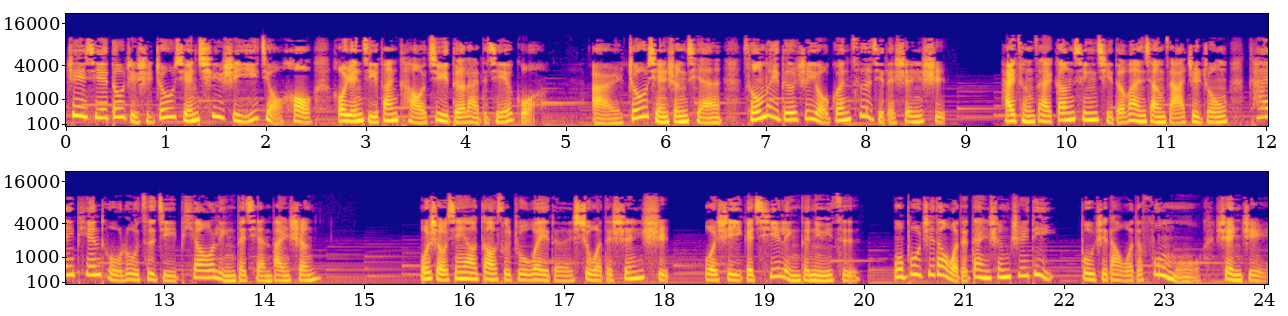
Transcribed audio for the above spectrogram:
这些都只是周旋去世已久后后人几番考据得来的结果，而周旋生前从未得知有关自己的身世。还曾在刚兴起的《万象》杂志中开篇吐露自己飘零的前半生。我首先要告诉诸位的是我的身世：我是一个七零的女子，我不知道我的诞生之地，不知道我的父母，甚至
